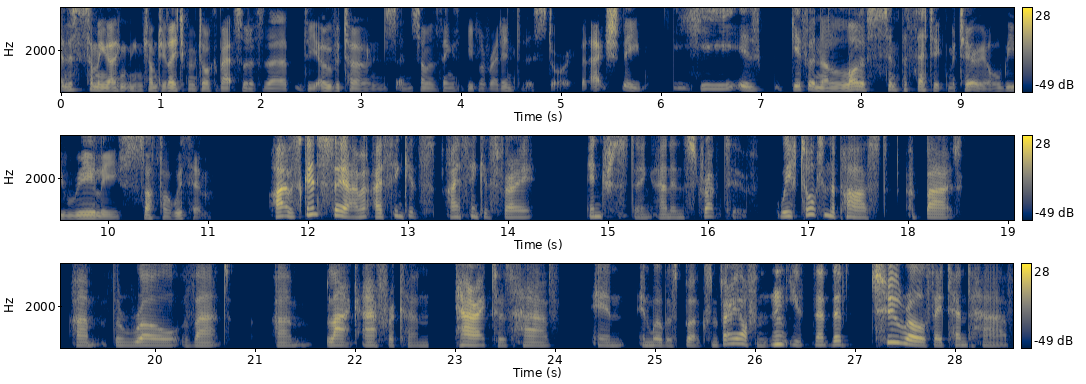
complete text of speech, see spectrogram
and this is something I think we can come to later when we talk about sort of the the overtones and some of the things that people have read into this story. But actually, he is given a lot of sympathetic material. We really suffer with him. I was going to say, I, I think it's I think it's very interesting and instructive. We've talked in the past about um, the role that um, Black African characters have in in Wilbur's books, and very often you, the, the two roles they tend to have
